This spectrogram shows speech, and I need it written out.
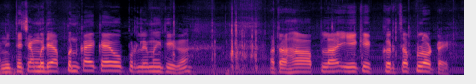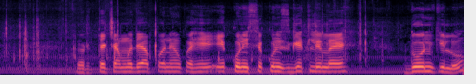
आणि त्याच्यामध्ये आपण काय काय वापरले माहिती आहे का? आता हा आपला एक एकरचा प्लॉट आहे. तर त्याच्यामध्ये आपण हो हे एकोणीस एकोणीस घेतलेलं आहे दोन किलो.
